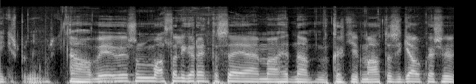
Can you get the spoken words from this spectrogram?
mikið spurningum Já, við, við erum alltaf líka reynd að segja um að, hérna, kannski maður áttast ekki á hversu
